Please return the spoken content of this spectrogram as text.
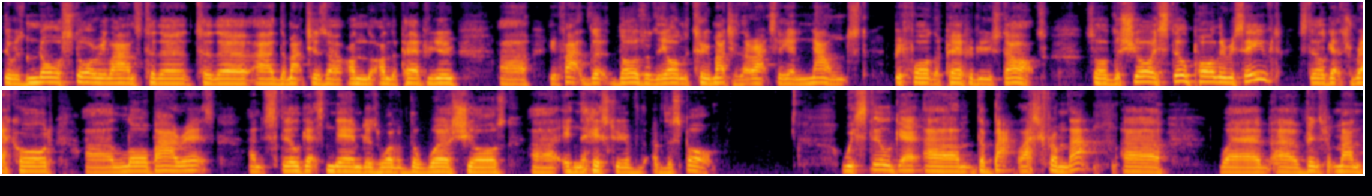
there was no storylines to the to the uh, the matches uh, on the, on the pay per view. Uh, in fact, the, those are the only two matches that are actually announced before the pay per view starts. So the show is still poorly received, still gets record uh, low bar rates, and still gets named as one of the worst shows uh, in the history of, of the sport. We still get um, the backlash from that, uh, where uh, Vince McMahon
